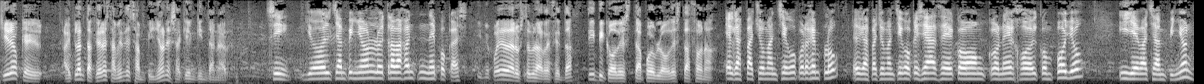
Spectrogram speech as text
Quiero que hay plantaciones también de champiñones aquí en Quintanar. Sí, yo el champiñón lo he trabajado en épocas. ¿Y me puede dar usted una receta típico de este pueblo, de esta zona? El gazpacho manchego, por ejemplo, el gazpacho manchego que se hace con conejo y con pollo y lleva champiñón.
